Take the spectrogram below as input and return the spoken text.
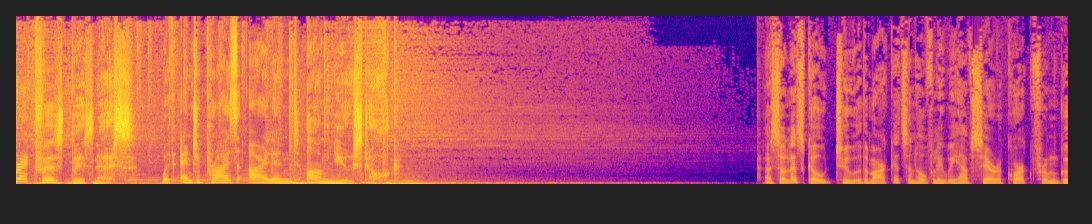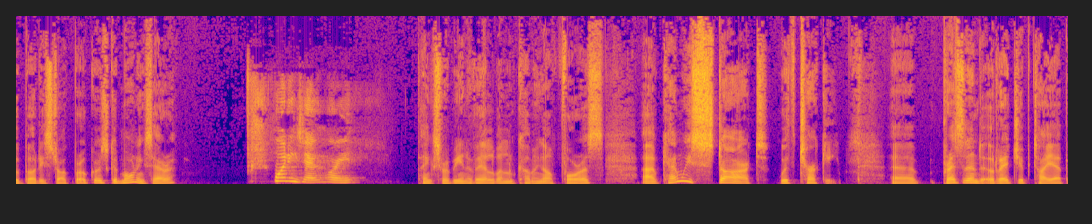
Breakfast Business with Enterprise Ireland on Newstalk. Uh, so let's go to the markets and hopefully we have Sarah Quirke from Goodbody Stockbrokers. Good morning, Sarah. Morning, Joe. How are you? Thanks for being available and coming up for us. Uh, can we start with Turkey? Uh, President Recep Tayyip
